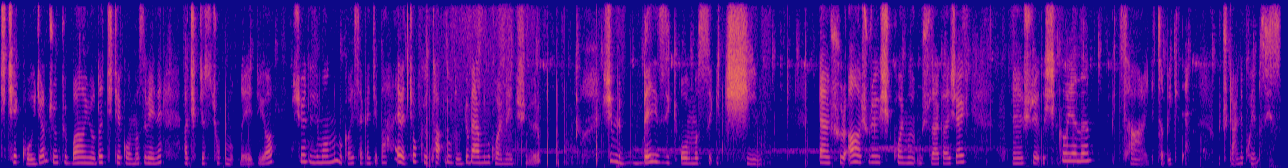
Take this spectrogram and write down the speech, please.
çiçek koyacağım. Çünkü banyoda çiçek olması beni açıkçası çok mutlu ediyor. Şöyle limonlu mu koysak acaba? Evet çok tatlı durdu. Ben bunu koymayı düşünüyorum. Şimdi basic olması için ben şuraya, aa şuraya ışık koymayı unutmuşuz arkadaşlar. Ee, şuraya ışık koyalım. Bir tane tabii ki de. Üç tane koyamayız.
